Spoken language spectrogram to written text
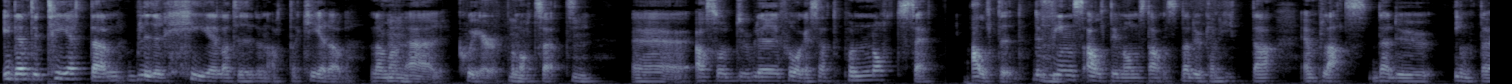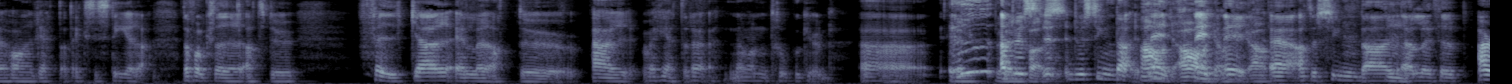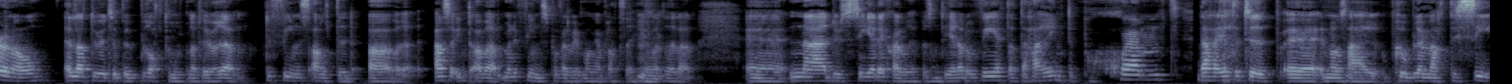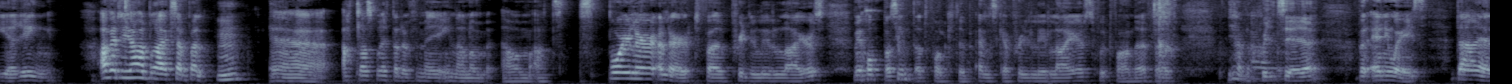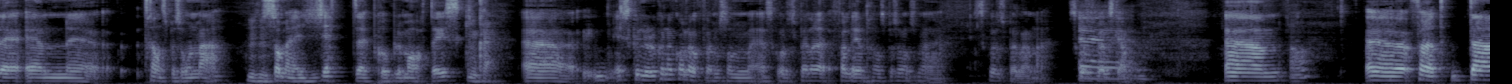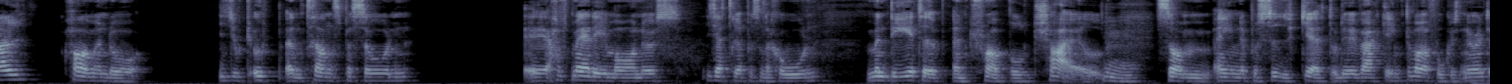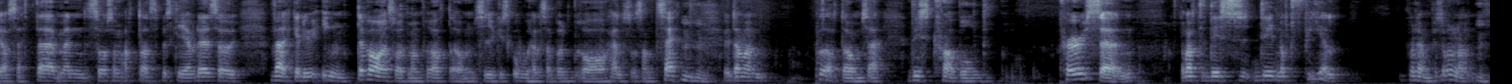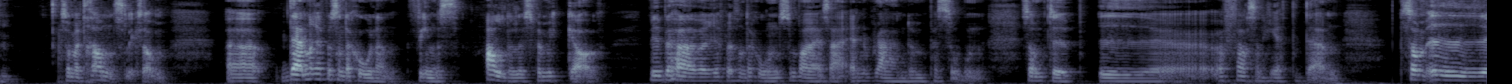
Identiteten blir hela tiden attackerad när man Mm. är queer på något sätt. Mm. Eh, alltså du blir ifrågasatt på något sätt. Alltid. Det Mm. finns alltid någonstans där du kan hitta en plats där du inte har en rätt att existera. Där folk säger att du fejkar eller att du är, vad heter det, när man tror på Gud? Reli- att du, du syndar. Ah, nej. Ah, nej, okej, nej. okej, ja. eh, att du syndar eller typ, I don't know. Eller att du är typ ett brott mot naturen. Det finns alltid över, alltså inte överallt, men det finns på väldigt många platser hela Mm. tiden. Eh, när du ser dig själv representerad och vet att det här är inte på skämt. Det här är inte typ eh, någon sån här problematisering. Ja, vet du, jag har ett bra exempel. Mm. Eh, Atlas berättade för mig innan om, om att spoiler alert för Pretty Little Liars. Men jag hoppas inte att folk typ älskar Pretty Little Liars fortfarande för att jävla skitserie. But anyways, där är det en eh, transperson med som är jätteproblematisk. Okej. Eh, skulle du kunna kolla upp vem som är skådespelare? Ifall det är en transperson som är skådespelaren? Skådespelerskan. Eh, Ehm, ja. Eh, för att där har man då gjort upp en transperson, eh, haft med det i manus, gett representation. Men det är typ en troubled child Mm. som är inne på psyket och det verkar inte vara fokus, nu har inte jag sett det men så som Atlas beskrev det så verkar det ju inte vara så att man pratar om psykisk ohälsa på ett bra hälsosamt sätt. Utan man pratar om så här, this troubled person. Och att det är, det är något fel på den personen. Som är trans liksom. Eh, den representationen finns alldeles för mycket av. Vi behöver representation som bara är så här en random person. Som typ i, eh, vad fasen heter den? Som i,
